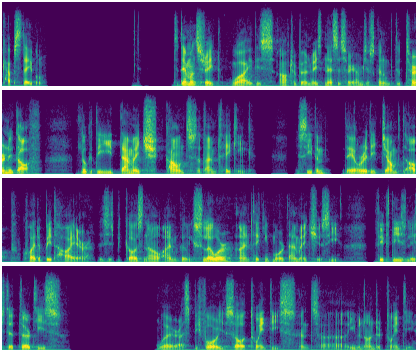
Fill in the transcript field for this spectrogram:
cap stable. to demonstrate why this afterburner is necessary, I'm just going to turn it off. Look at the damage counts that I'm taking. You see them, they already jumped up quite a bit higher. This is because now I'm going slower, I'm taking more damage. You see 50s listed 30s, whereas before you saw 20s and uh, even under 20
